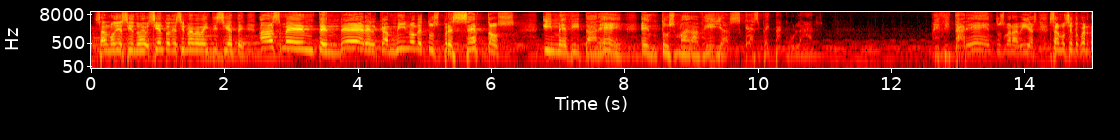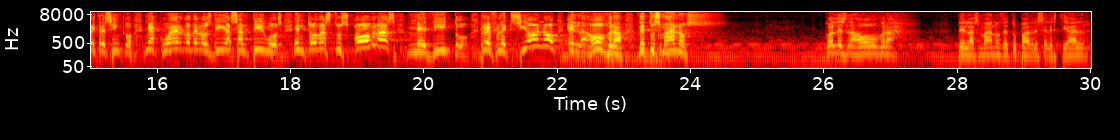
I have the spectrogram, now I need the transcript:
Salmo 19, 119, 27. Hazme entender el camino de tus preceptos y meditaré en tus maravillas. Qué espectacular. Meditaré en tus maravillas. Salmo 143, 5. Me acuerdo de los días antiguos. En todas tus obras medito. Reflexiono en la obra de tus manos. ¿Cuál es la obra de las manos de tu Padre Celestial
